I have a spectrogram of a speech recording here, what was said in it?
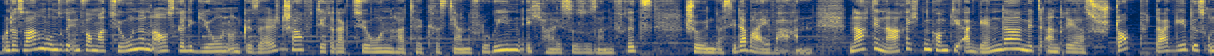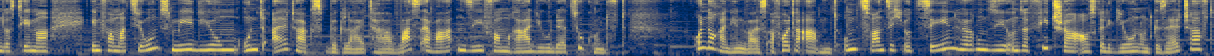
Und das waren unsere Informationen aus Religion und Gesellschaft. Die Redaktion hatte Christiane Florin. Ich heiße Susanne Fritz. Schön, dass Sie dabei waren. Nach den Nachrichten kommt die Agenda mit Andreas Stopp. Da geht es um das Thema Informationsmedium und Alltagsbegleiter. Was erwarten Sie vom Radio der Zukunft? Und noch ein Hinweis auf heute Abend. Um 20.10 Uhr hören Sie unser Feature aus Religion und Gesellschaft.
